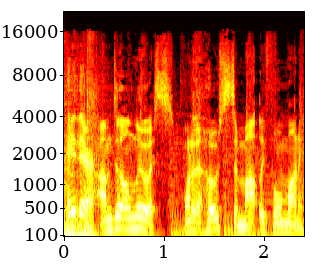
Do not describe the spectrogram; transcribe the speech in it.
Hey there, I'm Dylan Lewis, one of the hosts of Motley Fool Money.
